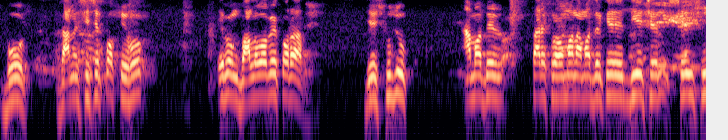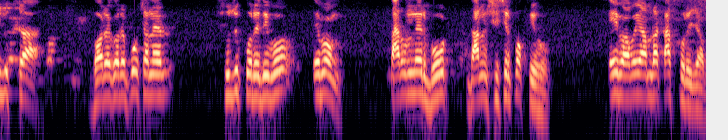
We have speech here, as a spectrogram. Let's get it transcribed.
ভোট দানের শীষের পক্ষে হোক এবং ভালোভাবে করার যে সুযোগ আমাদের তারেক রহমান আমাদেরকে দিয়েছেন সেই সুযোগটা ঘরে ঘরে পৌঁছানোর সুযোগ করে দিব এবং তারুণ্যের ভোট দানের শীষের পক্ষে হোক। এইভাবেই আমরা কাজ করে যাব।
